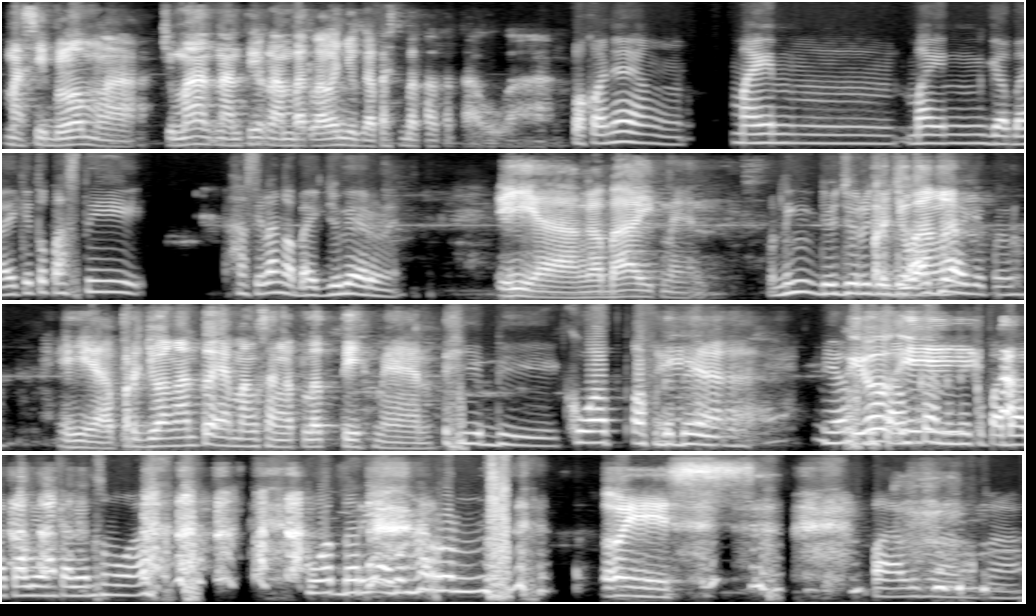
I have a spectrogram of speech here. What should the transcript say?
masih belum lah. Cuma nanti lambat laun juga pasti bakal ketahuan. Pokoknya yang main main gak baik itu pasti hasilnya nggak baik juga ya Rune? Iya, nggak baik men. Mending jujur-jujur aja gitu. Iya, perjuangan tuh emang sangat letih men. Ini quote of the day. Iya. Ini harus disampaikan ini kepada kalian-kalian semua. quote dari Abang Harun. Ois. Paling mantap.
